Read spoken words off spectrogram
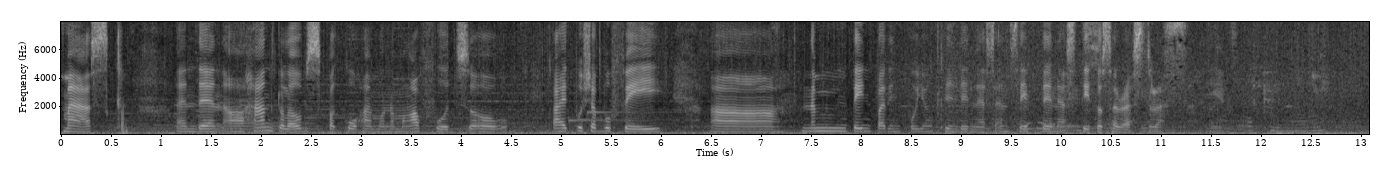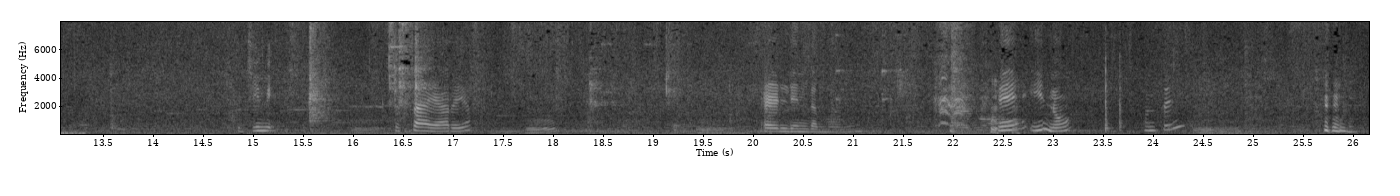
mask and then uh, hand gloves pagkuha mo ng mga food. So, kahit po siya buffet, uh, na-maintain pa rin po yung cleanliness and safetyness dito sa restaurant. Ayan. Okay. Jimmy, sasaya rin Hmm? early in the morning. eh, ino? Ante?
